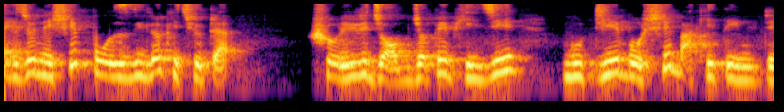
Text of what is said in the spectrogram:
একজন এসে পোজ দিল কিছুটা। শরীর জপজপে ভিজে গুটিয়ে বসে বাকি তিনটে।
